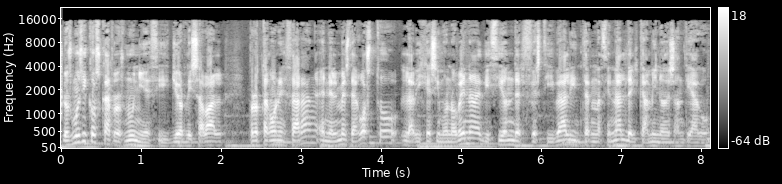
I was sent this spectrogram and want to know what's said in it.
Los músicos Carlos Núñez y Jordi Sabal protagonizarán en el mes de agosto la vigésimo novena edición del Festival Internacional del Camino de Santiago.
